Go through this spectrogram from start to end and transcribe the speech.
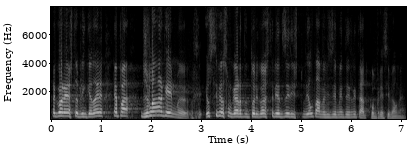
agora esta brincadeira, é pá, deslarguem-me. Eu, se tivesse lugar de António Costa, teria dizer isto. Ele estava visivelmente irritado, compreensivelmente,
